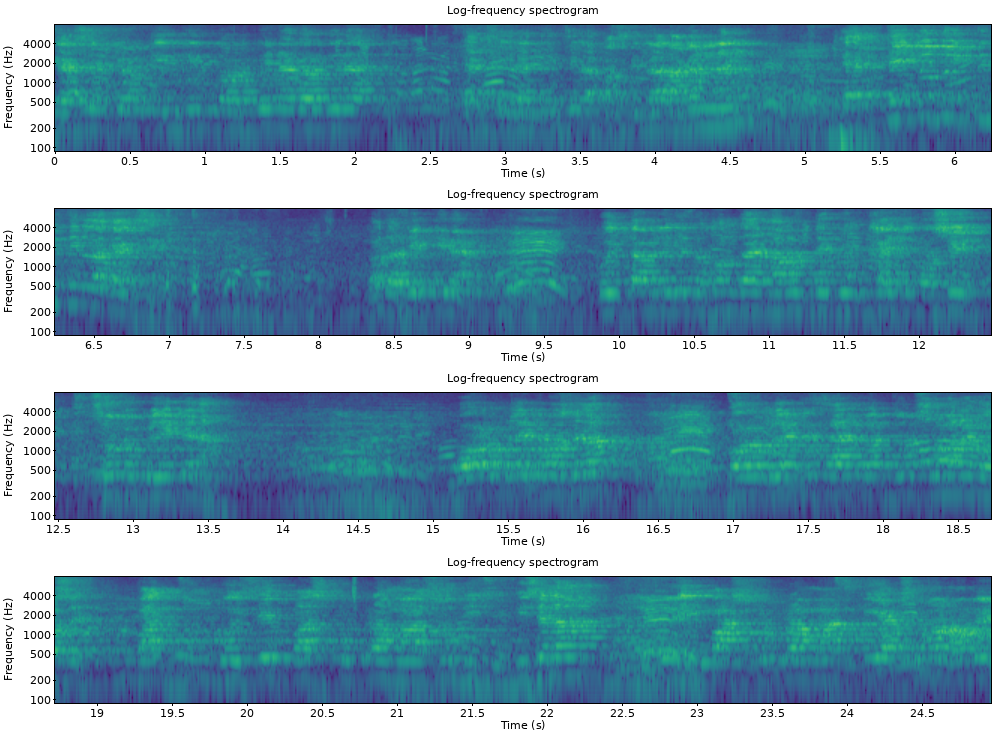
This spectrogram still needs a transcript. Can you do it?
গ্যাসের তিন দিন, দশ দিন, এগারো দিন এক তিন পাঁচ লাগান নাই। তো দুই, তিন দিন লাগাইছে। কথা ঠিক কিনা? ওই তাবলিগে যখন যায়, মানুষ খাইতে বসে, ছোট প্লেটে না। বড় প্লেটে বসে না? বড় প্লেটে চার পাঁচজন সমানে বসে। পাঁচজন বইছে, পাঁচ টুকরা মাছও দিছে। দিছে না? এই পাঁচ টুকরা মাছ কি এক সমান হবে?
